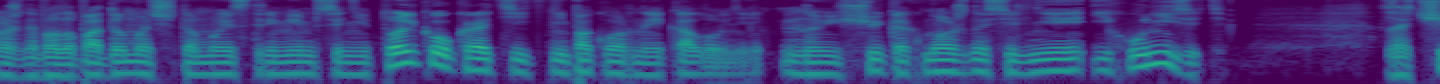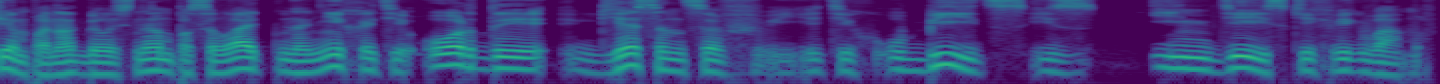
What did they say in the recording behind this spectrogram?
Можно было подумать, что мы стремимся не только укротить непокорные колонии, но еще и как можно сильнее их унизить. Зачем понадобилось нам посылать на них эти орды гессенцев, этих убийц из индейских вигвамов?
